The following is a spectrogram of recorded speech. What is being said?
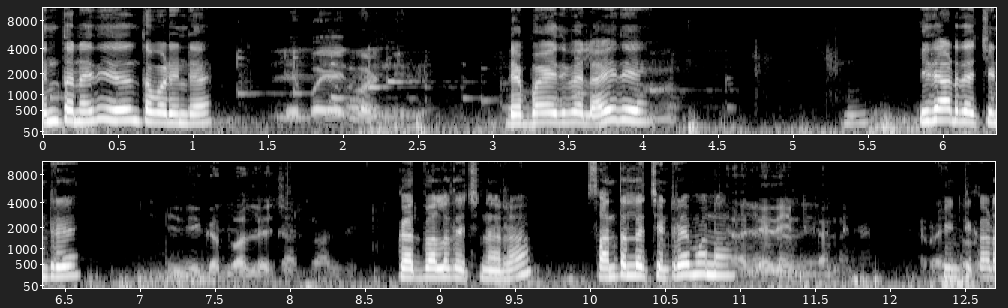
ఎంత అనేది ఇది ఎంత పడిండే? డెబ్బై ఐదు పడింది ఇది. డెబ్బై ఐదు వేలా ఇది? ఇది ఆడ తెచ్చిండ్రి? ఇది గద్వాలు తెచ్చినారా? సంతలు తెచ్చిండ్రి ఇంటికన్నా ఇంటికాడ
